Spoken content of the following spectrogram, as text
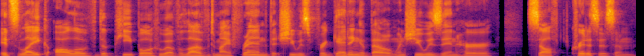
it's like all of the people who have loved my friend that she was forgetting about when she was in her self criticism.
